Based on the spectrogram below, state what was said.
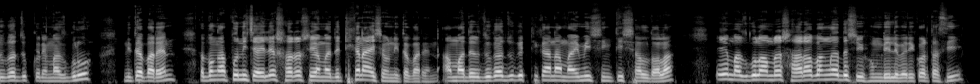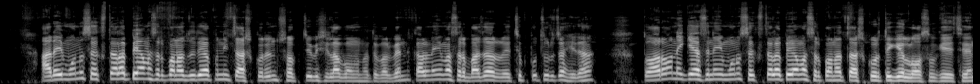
যোগাযোগ করে মাছগুলো নিতে পারেন এবং আপনি চাইলে সরাসরি আমাদের ঠিকানা এসেও নিতে পারেন। আমাদের যোগাযোগের ঠিকানা মাইমি সিং তিরশাল দলা এই মাছগুলো আমরা সারা বাংলাদেশে হোম ডেলিভারি করতেছি। আর এই মনুসেক্স তেলাপিয়া মাছের পানা যদি আপনি চাষ করেন, সবচেয়ে বেশি লাভবান হতে পারবেন। কারণ এই মাছের বাজার রয়েছে প্রচুর চাহিদা। তো আরও অনেকে আছেন, এই মনুসেক্স তেলাপিয়া মাছের পানা চাষ করতে গিয়ে লসও খেয়েছেন।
